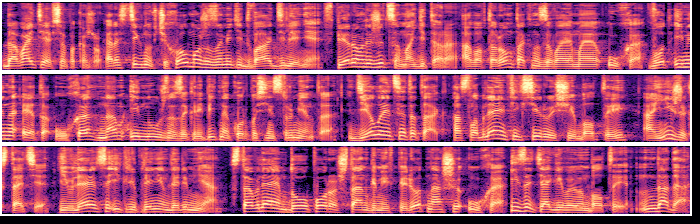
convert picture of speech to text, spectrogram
Давайте я все покажу. Расстегнув чехол, можно заметить два отделения. В первом лежит сама гитара, а во втором так называемое ухо. Вот именно это ухо нам и нужно закрепить на корпусе инструмента. Делается это так. Ослабляем фиксирующие болты, они же, кстати, являются и креплением для ремня. Вставляем до упора штангами вперед наше ухо и затягиваем болты. Да-да,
